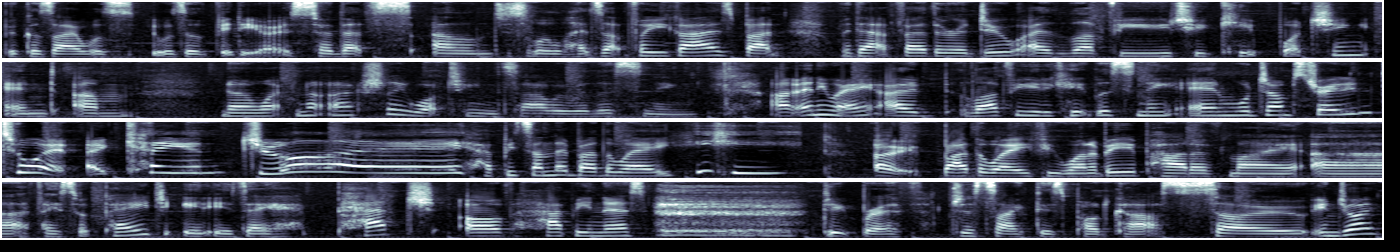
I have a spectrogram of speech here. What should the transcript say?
because I was it was a video. So that's um, just a little heads up for you guys. But without further ado, I'd love for you to keep watching and um, no, we're not actually watching we? We're listening. Um, anyway, I'd love for you to keep listening and we'll jump straight into it. Okay, enjoy. Happy Sunday, by the way. Hee hee. Oh, by the way, if you want to be a part of my uh, Facebook page, it is a patch of happiness. Deep breath, just like this podcast. So enjoy.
